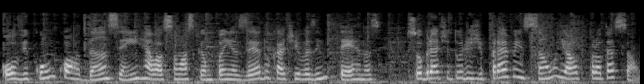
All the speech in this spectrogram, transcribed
houve concordância em relação às campanhas educativas internas sobre atitudes de prevenção e autoproteção.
